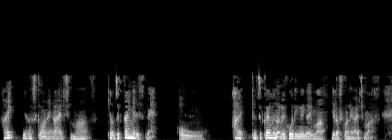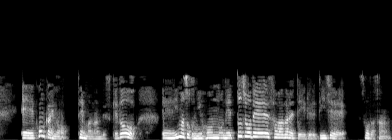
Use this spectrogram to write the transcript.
はい、よろしくお願いします。今日10回目ですね。 오. はい。今日10回目のレコーディングになります。よろしくお願いします。えー今回のテーマなんですけど、えー今ちょっと日本のネット上で騒がれている DJ ソーダさん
